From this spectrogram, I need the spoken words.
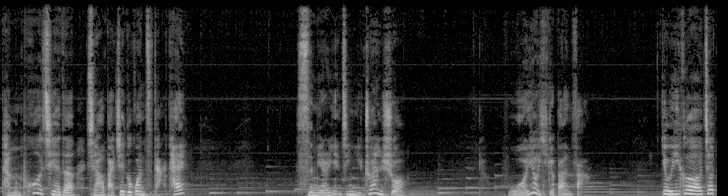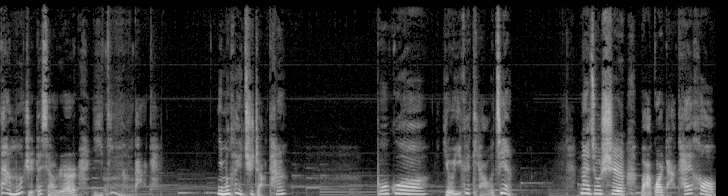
他们迫切地想要把这个罐子打开。斯米尔眼睛一转，说：“我有一个办法，有一个叫大拇指的小人儿，一定能打开。你们可以去找他。”不过有一个条件，那就是瓦罐打开后，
